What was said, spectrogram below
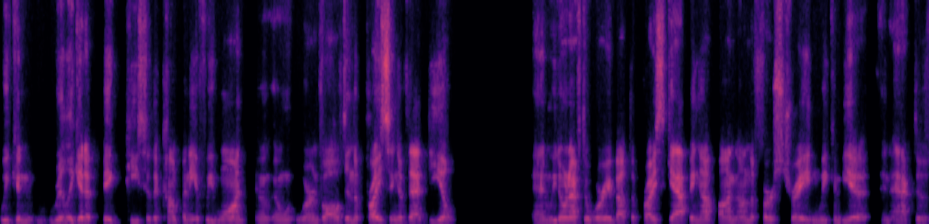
we can really get a big piece of the company if we want, and, and we're involved in the pricing of that deal and we don't have to worry about the price gapping up on on the first trade and we can be a, an active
